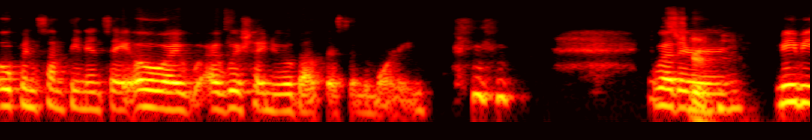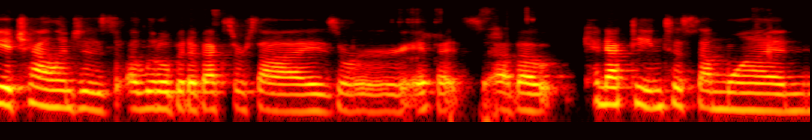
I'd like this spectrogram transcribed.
open something and say, oh, I, I wish I knew about this in the morning. Whether maybe a challenge is a little bit of exercise or if it's about connecting to someone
